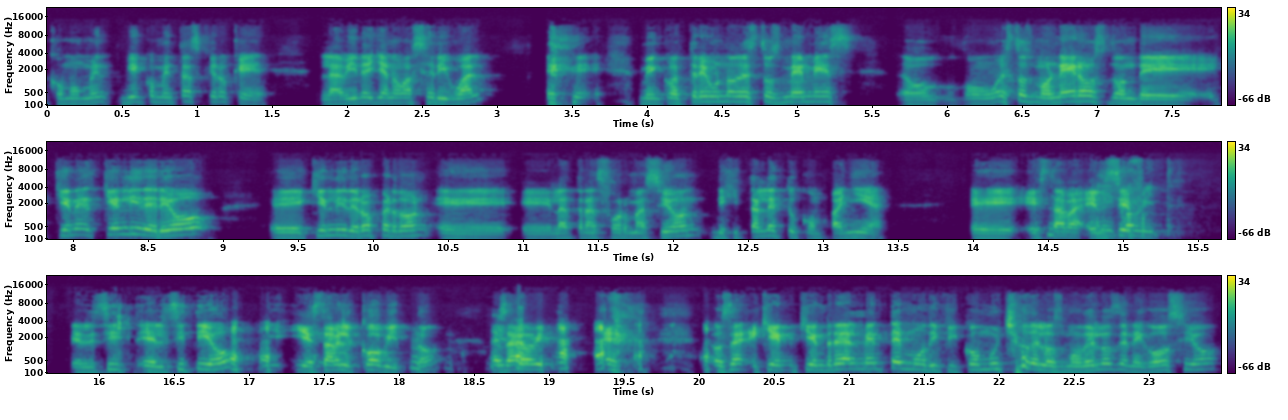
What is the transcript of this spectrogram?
como bien comentas, creo que la vida ya no va a ser igual. Me encontré uno de estos memes o como estos moneros donde quién, quién lideró, quién lideró, perdón, la transformación digital de tu compañía. estaba el, el, el, el CTO y, estaba el COVID, ¿no? O sea, o sea quien, quien, realmente modificó mucho de los modelos de negocio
